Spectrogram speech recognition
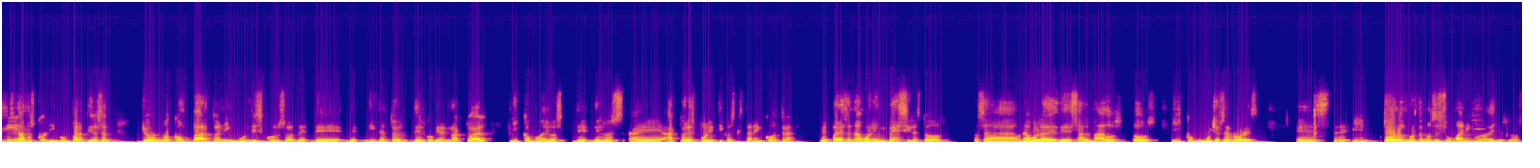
estamos es. con ningún partido, o sea, yo no comparto ningún discurso de, de, de ni tanto del, del, gobierno actual, ni como de los, de, de los eh, actores políticos que están en contra. Me parece una bola imbéciles todos, o sea, una bola de, de desalmados todos, y con muchos errores. Este, y todos los muertos no se suma a ninguno de ellos dos.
